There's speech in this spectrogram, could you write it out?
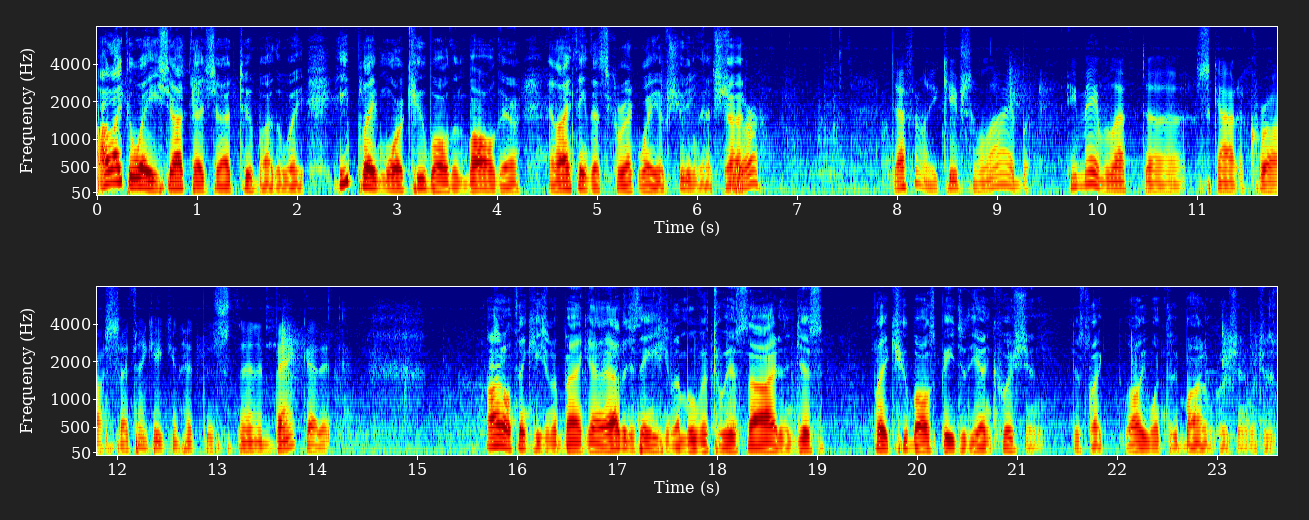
I like the way he shot that shot too. By the way, he played more cue ball than ball there, and I think that's the correct way of shooting that shot. Sure. Definitely keeps him alive, but he may have left uh, Scott across. I think he can hit this thin and bank at it. I don't think he's going to bank at it. I just think he's going to move it to his side and just play cue ball speed to the end cushion. Just like, well, he went to the bottom cushion, which is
